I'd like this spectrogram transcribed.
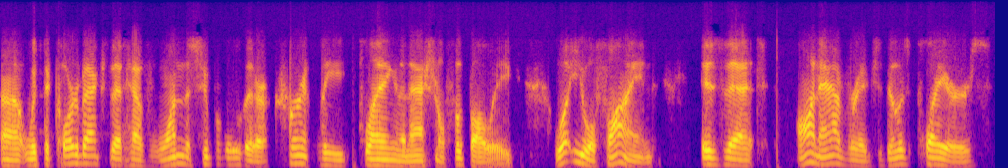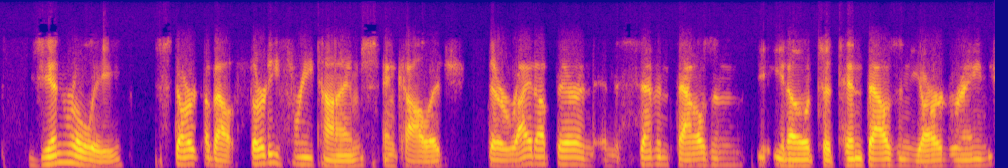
uh, with the quarterbacks that have won the Super Bowl that are currently playing in the National Football League, what you will find is that on average, those players generally start about 33 times in college. They're right up there in, in the 7,000, you know, to 10,000 yard range.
